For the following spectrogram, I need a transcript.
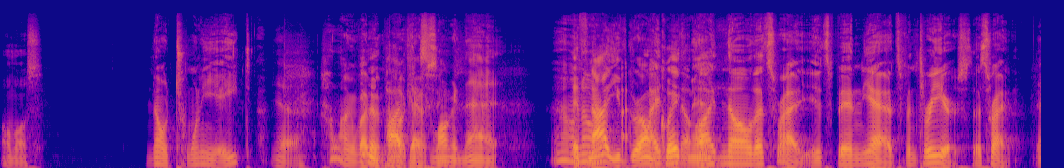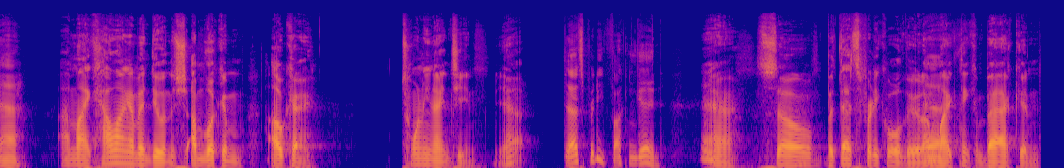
almost. No, 28. Yeah. How long have You've I been been, podcasting longer than that. I don't If know. not, you've grown I- quick, no, man. I, no, that's right. It's been yeah, it's been three years. That's right. Yeah. I'm like, how long have I been doing this? Sh-? I'm looking. Okay, 2019. Yeah, That's pretty fucking good. yeah. So, but that's pretty cool, dude. I'm like thinking back, and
